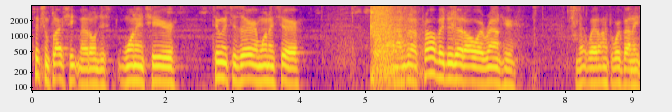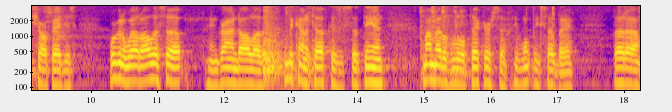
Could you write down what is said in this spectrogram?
took some flat sheet metal and just one inch here, two inches there and one inch there. And I'm gonna probably do that all the way around here. And that way I don't have to worry about any sharp edges. We're gonna weld all this up and grind all of it. It'll be kind of tough because it's so thin. My metal's a little thicker, so it won't be so bad. But uh,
